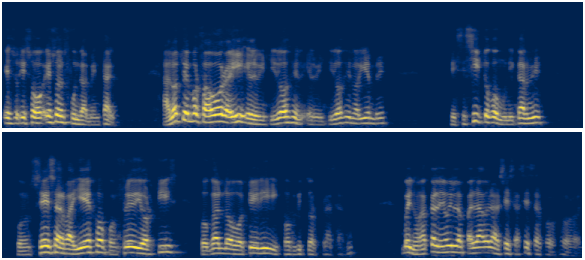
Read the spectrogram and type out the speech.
Eso, eso, eso es fundamental. Anoten por favor ahí el 22 de, el 22 de noviembre. Necesito comunicarme con César Vallejo, con Freddy Ortiz, con Carlos Botelli y con Víctor Plaza. Bueno, acá le doy la palabra a César. César, por favor.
